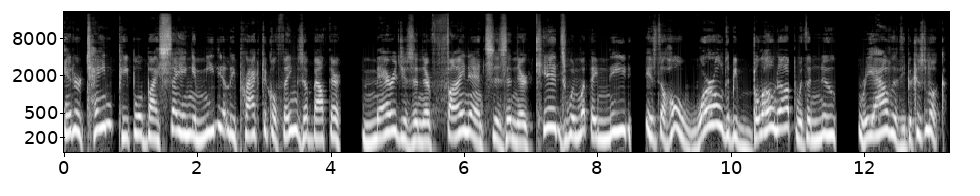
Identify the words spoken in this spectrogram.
entertain people by saying immediately practical things about their marriages and their finances and their kids when what they need is the whole world to be blown up with a new reality. Because look,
